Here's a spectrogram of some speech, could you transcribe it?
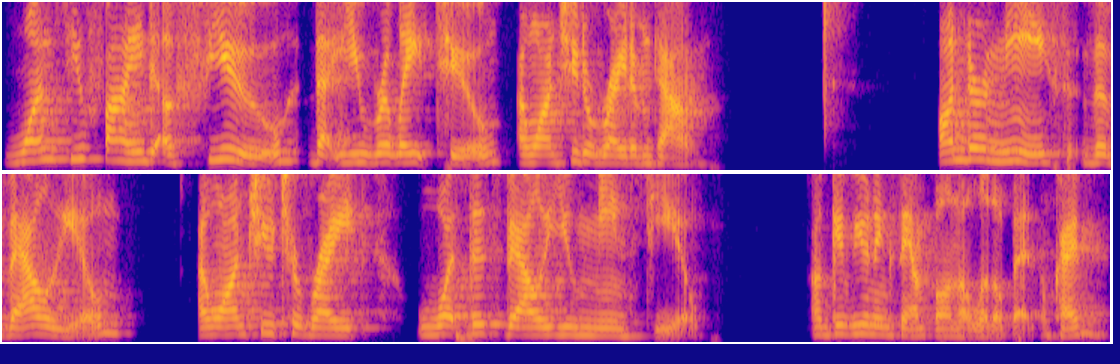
Once you find a few that you relate to, I want you to write them down. Underneath the value, I want you to write what this value means to you. I'll give you an example in a little bit, okay?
